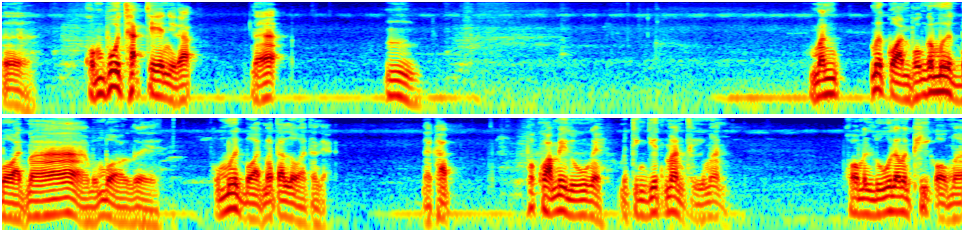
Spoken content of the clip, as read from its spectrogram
เออ ผมพูดชัดเจนอยู่แล้ว นะฮะอืม มันเมื่อก่อนผมก็มืดบอดมา ผมบอกเลย ผมมืดบอดมาตลอดนั่นแหละนะครับ เพราะความไม่รู้ไง มันจึงยึดมั่นถือมั่น อมันรู้แล้วมันพลิกออกมา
